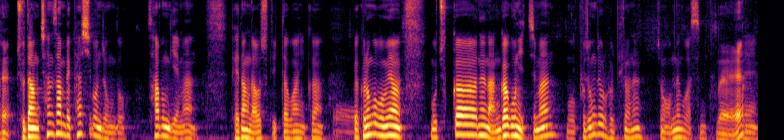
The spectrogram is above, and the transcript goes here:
네. 주당 1,380원 정도 4분기에만 배당 나올 수도 있다고 하니까 그러니까 그런 거 보면 뭐 주가는 안 가고는 있지만 뭐 부정적으로 볼 필요는 좀 없는 것 같습니다. 네. 네.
